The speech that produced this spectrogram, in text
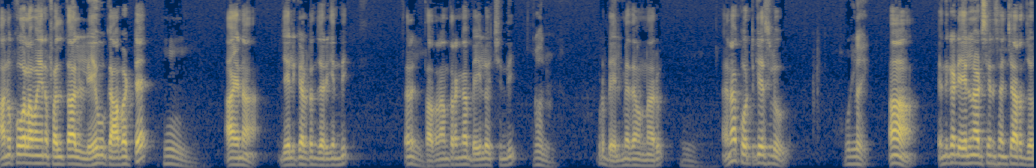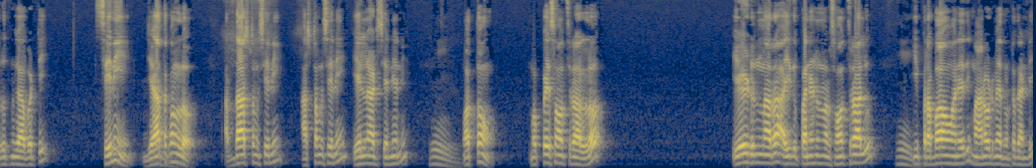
అనుకూలమైన ఫలితాలు లేవు కాబట్టే ఉమ్. ఆయన జైలుకి వెళ్ళడం జరిగింది సరే Hmm. తదనంతరంగా బెయిల్ వచ్చింది ఇప్పుడు బెయిల్ మీదే ఉన్నారు. అయినా కోర్టు కేసులు ఉన్నాయి ఎందుకంటే ఏలినాటి శని సంచారం జరుగుతుంది కాబట్టి శని జాతకంలో అర్ధాష్టమ శని అష్టమ శని ఏలినాటి శని అని. మొత్తం ముప్పై సంవత్సరాల్లో ఏడున్నర ఐదు పన్నెండున్నర సంవత్సరాలు. ఈ ప్రభావం అనేది మానవుడి మీద ఉంటుందండి.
